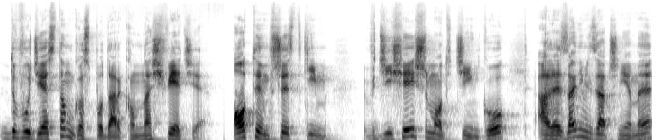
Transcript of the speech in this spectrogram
20 gospodarką na świecie. O tym wszystkim w dzisiejszym odcinku, ale zanim zaczniemy,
